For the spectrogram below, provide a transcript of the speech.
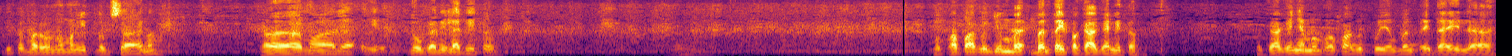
Hindi pa marunong mga itlog sa ano, ah, mga eh, itlogan nila dito. Mapapagod yung ba- bantay pagka ganito. Pagka ganyan, mapapagod po yung bantay dahil, ah,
